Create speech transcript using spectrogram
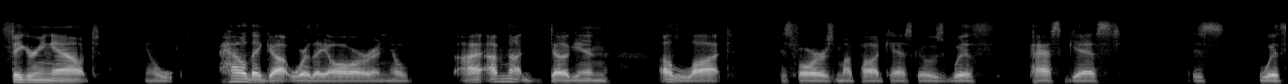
figuring out you know how they got where they are. And you know I, i've not dug in a lot as far as my podcast goes with past guests is with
